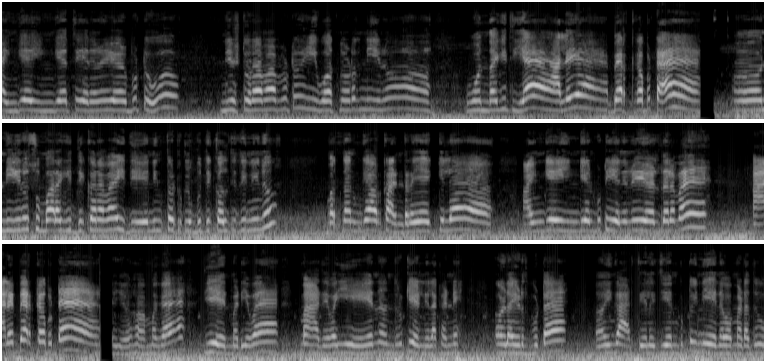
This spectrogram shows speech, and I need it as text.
ಹಂಗೆ ಹಿಂಗೆ ಅಂತ ಏನೇನೋ ಹೇಳ್ಬಿಟ್ಟು ನಿಷ್ಠುರ ಮಾಡ್ಬಿಟ್ಟು ಇವತ್ತು ನೋಡಿದ್ರೆ ನೀನು ಒಂದಾಗಿದೀಯಾ ಅಲೇ ಬೆರ್ತ್ಕೊಬಿಟ್ಟ ನೀನು ಸುಮಾರಾಗಿದ್ದಿ ಕಣವ ಇದೇ ನಿಂಗೆ ತೊಟ್ಲು ಬುದ್ಧಿ ಕಲ್ತಿದ್ದಿ ನೀನು. ಮತ್ತು ನನಗೆ ಅವ್ರು ಕಂಡ್ರೆ ಹಾಕಿಲ್ಲ ಹಂಗೆ ಹಿಂಗೆ ಅಂದ್ಬಿಟ್ಟು ಏನೇನೋ ಹೇಳ್ದಲ್ಲವ ಆಲೆ ಬೆರ್ಕೊಬಿಟ್ಟ ಅಯ್ಯೋ, ಮಗ, ಏನು ಮಾಡ್ಯವ ಮಾದೇವ ಏನಂದ್ರು ಅಂದ್ರು ಕೇಳಲಿಲ್ಲ ಕಣ್ಣೆ. ಒಳ ಹಿಡಿದ್ಬಿಟ್ಟ? ಹಿಂಗೆ ಆಡ್ತಿಲ್ಲ ಅಂದ್ಬಿಟ್ಟು ಇನ್ನೇನವ ಮಾಡೋದು?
